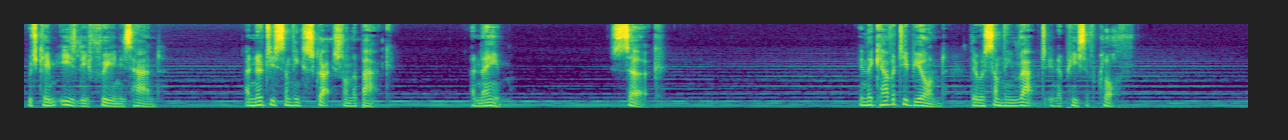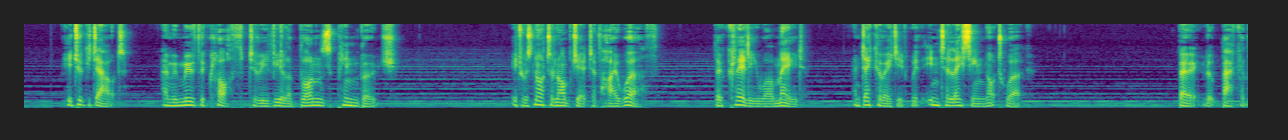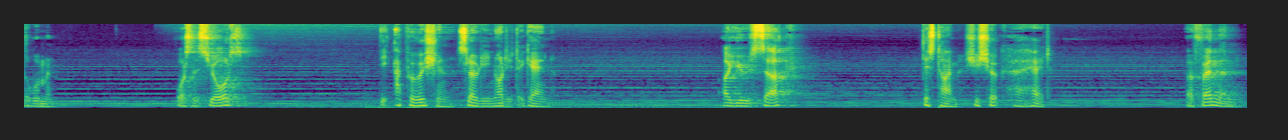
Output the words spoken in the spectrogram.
which came easily free in his hand, and noticed something scratched on the back. A name. Cirque. In the cavity beyond, there was something wrapped in a piece of cloth. He took it out and removed the cloth to reveal a bronze pin brooch. It was not an object of high worth, though clearly well made and decorated with interlacing knotwork. Beric looked back at the woman. Was this yours? The apparition slowly nodded again. Are you Cirque? This time she shook her head. A friend then?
